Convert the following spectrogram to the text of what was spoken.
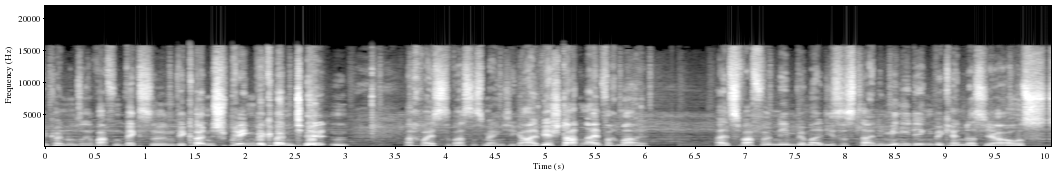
Wir können unsere Waffen wechseln. Wir können springen, wir können tilten. Ach, weißt du was, ist mir eigentlich egal. Wir starten einfach mal. Als Waffe nehmen wir mal dieses kleine Mini-Ding. Wir kennen das ja aus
